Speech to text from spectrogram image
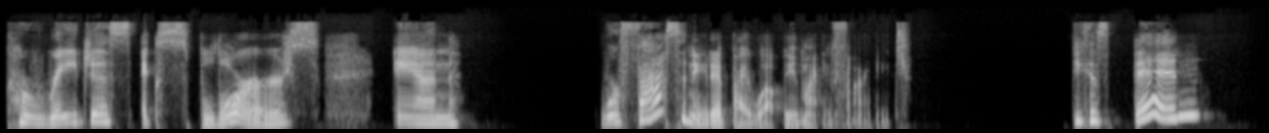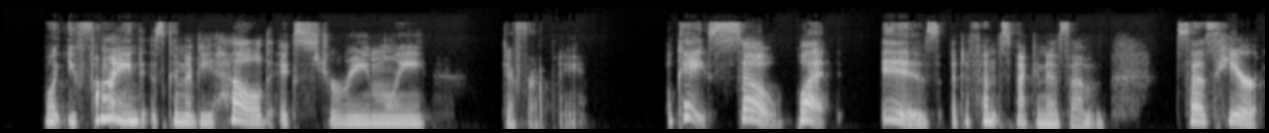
courageous explorers and we're fascinated by what we might find because then what you find is going to be held extremely differently. Okay, so what is a defense mechanism? Says here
